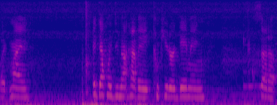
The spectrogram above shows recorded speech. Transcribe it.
like my I definitely do not have a computer gaming setup.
